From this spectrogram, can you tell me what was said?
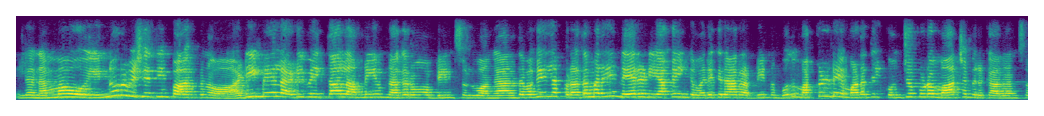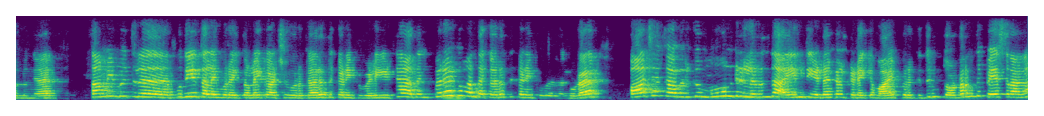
இல்ல நம்ம இன்னொரு விஷயத்தையும் பார்க்கணும். அடிமேல் அடி வைத்தால் அம்மையும் நகரும் அப்படின்னு சொல்லுவாங்க. அந்த வகையில பிரதமரே நேரடியாக இங்க வருகிறார் அப்படின்னும் போது மக்களுடைய மனதில் கொஞ்சம் கூட மாற்றம் இருக்காதான்னு சொல்லுங்க. சமீபத்துல புதிய தலைமுறை தொலைக்காட்சி ஒரு கருத்து கணிப்பு வெளியிட்டு அதன் பிறகு வந்த கருத்து கணிப்புகள்ல கூட பாஜகவிற்கு மூன்றிலிருந்து ஐந்து இடங்கள் கிடைக்க வாய்ப்பு இருக்குதுன்னு தொடர்ந்து பேசுறாங்க.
